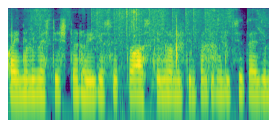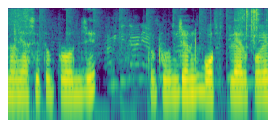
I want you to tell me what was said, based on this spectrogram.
ফাইনালি ম্যাচটি স্টার্ট হয়ে গেছে। তো আজকে আমি অনেকদিন পর গেমে ঢুকছি তাই জন্য আমি আছি তো ব্রোঞ্জে। তো ব্রোঞ্জে অনেক বট প্লেয়ার পরে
